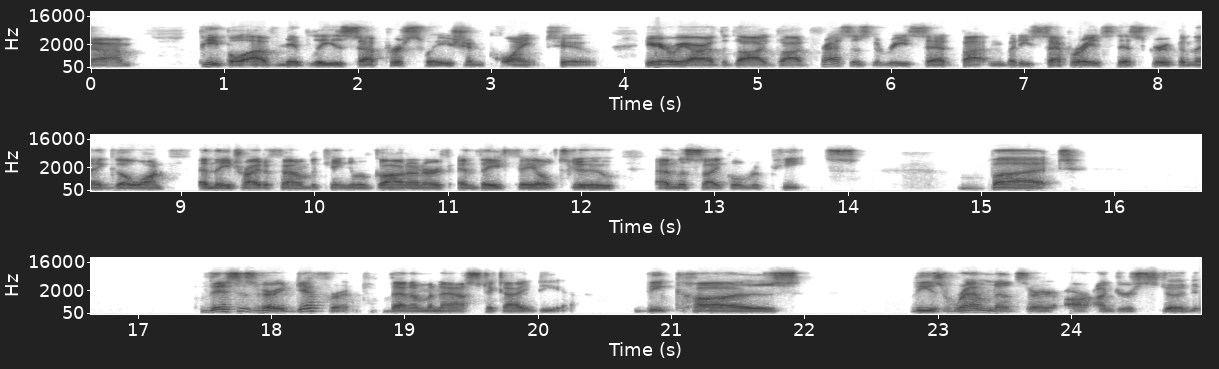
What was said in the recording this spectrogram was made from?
um, people of Nibley's uh, persuasion point to. Here we are, the God, God presses the reset button, but he separates this group and they go on and they try to found the kingdom of God on earth and they fail too. And the cycle repeats. But this is very different than a monastic idea because these remnants are, are understood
